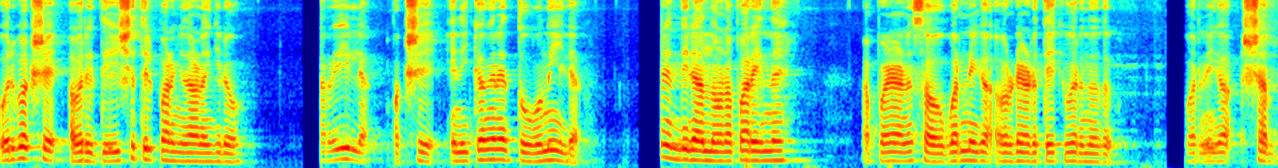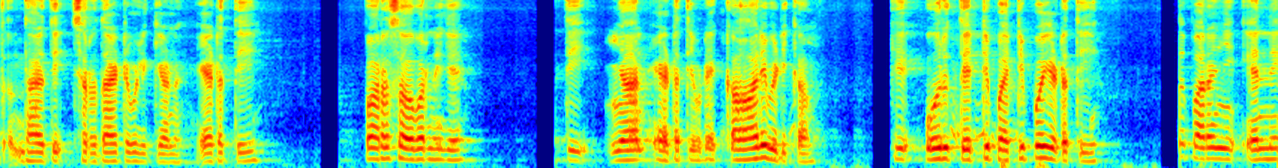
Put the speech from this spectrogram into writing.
ഒരുപക്ഷെ അവർ ദേഷ്യത്തിൽ പറഞ്ഞതാണെങ്കിലോ? അറിയില്ല പക്ഷേ എനിക്കങ്ങനെ തോന്നിയില്ല. എന്തിനാന്നോണ പറയുന്നേ? അപ്പോഴാണ് സൗവർണിക അവരുടെ അടുത്തേക്ക് വരുന്നത്. സൗപർണിക ശബ്ദം താഴ്ത്തി ചെറുതായിട്ട് വിളിക്കുകയാണ്. ഏട്ടത്തി പറ സൗവർണികെ. ഏട്ടത്തി ഞാൻ ഏട്ടത്തിയുടെ കാൽ പിടിക്കാം. എനിക്ക് ഒരു തെറ്റ് പറ്റിപ്പോയി ഏട്ടത്തി. അത് പറഞ്ഞ് എന്നെ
